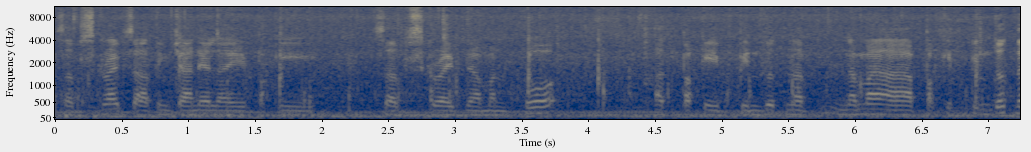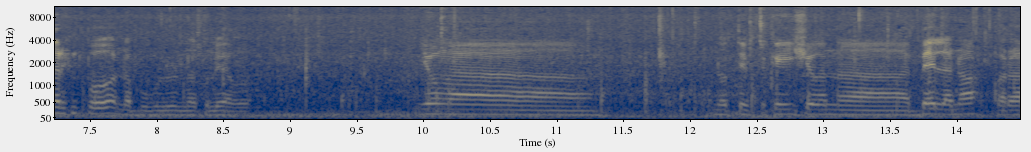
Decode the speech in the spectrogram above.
subscribe sa ating channel ay paki-subscribe naman po. At pakipindot na, na ma- pakipindot na rin po. Nabubulol na tuloy ako. Yung ah, notification ah, bell ano para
